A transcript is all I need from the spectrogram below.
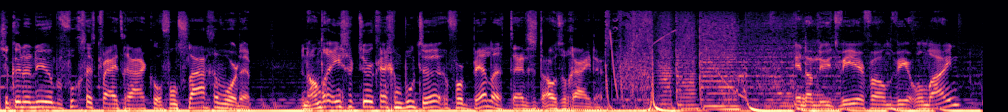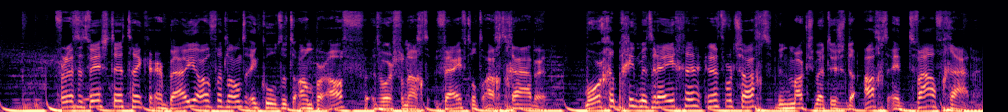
Ze kunnen nu hun bevoegdheid kwijtraken of ontslagen worden. Een andere instructeur kreeg een boete voor bellen tijdens het autorijden. En dan nu het weer van Weer Online. Vanuit het westen trekken er buien over het land en koelt het amper af. Het wordt vannacht 5 tot 8 graden. Morgen begint met regen en het wordt zacht met maxima tussen de 8 en 12 graden.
